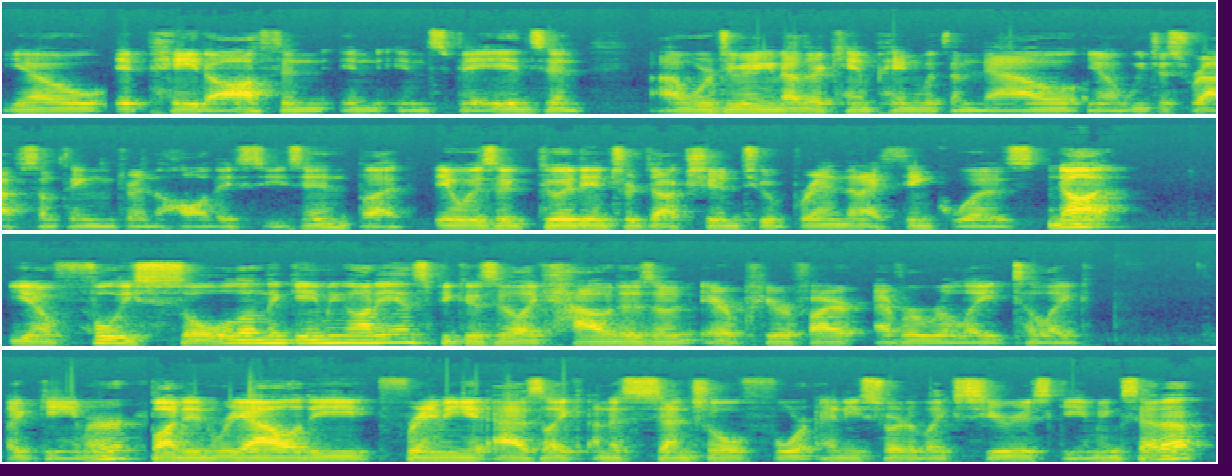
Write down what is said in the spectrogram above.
you know it paid off in in in spades. And uh, we're doing another campaign with them now. You know, we just wrapped something during the holiday season, but it was a good introduction to a brand that I think was not you know fully sold on the gaming audience because they're like how does an air purifier ever relate to like a gamer, but in reality, framing it as like an essential for any sort of like serious gaming setup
